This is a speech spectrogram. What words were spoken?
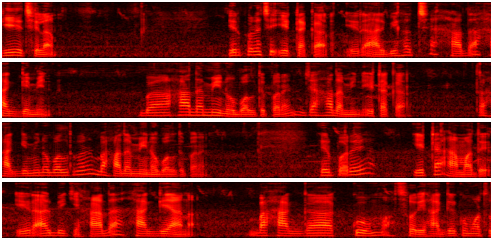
গিয়েছিলাম। এরপর আছে এটা কার? এর আরবি হচ্ছে হাদা হাগ্গেমিন, বা হাদা মিনও বলতে পারেন, যে হাদা মিন, এটা কার? তো হাগ্গেমিনও বলতে পারেন বা হাদা মিনও বলতে পারেন। এরপরে এটা আমাদের, এর আরবি কি? হাদা হাগ্গে আনা, বা হাগ্গা কুম, সরি, হাগ্গে কুম অর্থ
